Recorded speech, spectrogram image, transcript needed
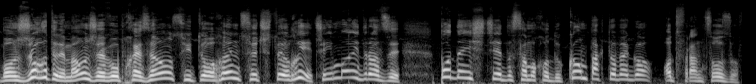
Bonjour tout le monde, je vous présente Citroën C4, czyli moi drodzy, podejście do samochodu kompaktowego od Francuzów.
